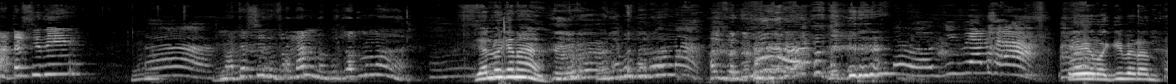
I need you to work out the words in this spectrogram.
ಮಾತಾಡ್ಸಿದಿ ಮಾತಾಡ್ಸಿದಿ ಬರಲ್ಲ ಗುರುಜಪ್ಪ ಎಲ್ಲಿ ಹೋಗ್ಯಾನ ಏ ಒಗಿಬೇಡ ಅಂತ.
